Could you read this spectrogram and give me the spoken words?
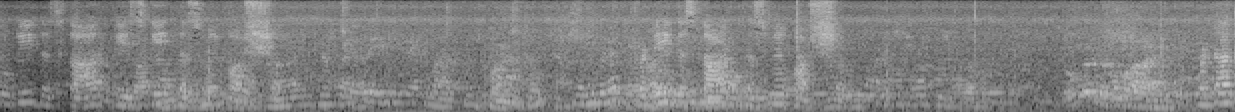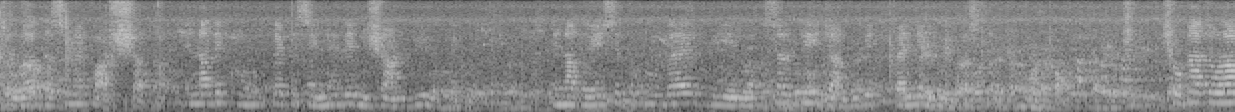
ਛੋਟੀ ਦਸਤਾਰ ਕੇਸਕੀ ਦਸਵੇਂ ਪਾਤਸ਼ਾਹ। ਵੱਡੀ ਦਸਤਾਰ ਦਸਵੇਂ ਪਾਤਸ਼ਾਹ। ਵੱਡਾ ਚੋਲਾ ਦਸਵੇਂ ਪਾਤਸ਼ਾਹ ਦਾ। ਇਹਨਾਂ ਦੇ ਖੂਨ ਤੇ ਪਸੀਨੇ ਦੇ ਨਿਸ਼ਾਨ ਵੀ ਲੱਗੇ ਹੋਏ ਇਹਨਾਂ ਤੋਂ ਇਹ ਸਿੱਧ ਹੁੰਦਾ ਹੈ ਵੀ ਇਹ ਮੁਕਤਸਰ ਦੀ ਜੰਗ ਵਿੱਚ ਪਹਿਨੇ ਹੋਏ ਵਸਤਰ ਛੋਟਾ ਚੋਲਾ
